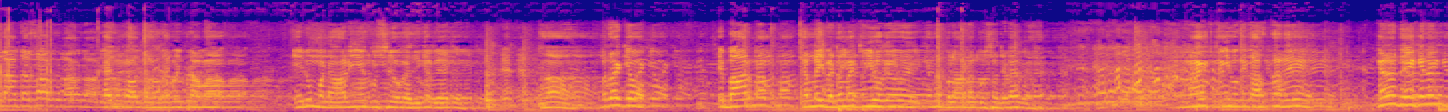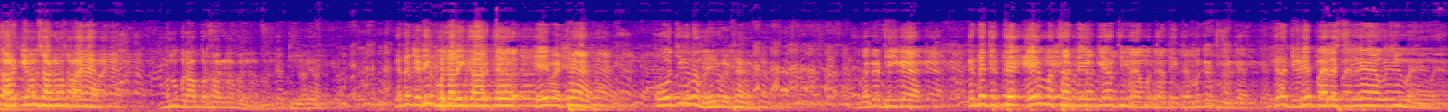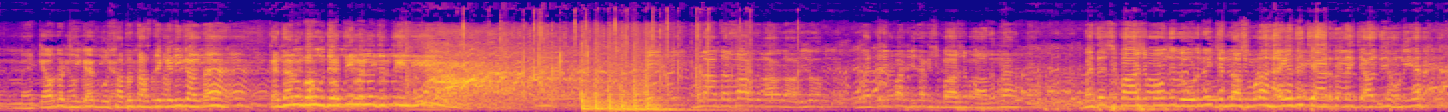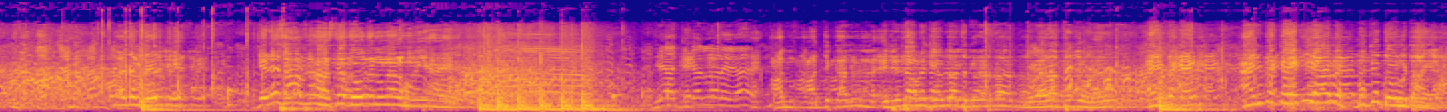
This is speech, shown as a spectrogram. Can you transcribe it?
ਹੁਣ ਆਪਦਾ ਹਿਸਾਬ ਕਿਤਾਬ ਲਾ ਲਿਆ ਇਹਨੂੰ ਗੱਲ ਦੱਸਦਾ ਬਈ ਭਰਾਵਾ। ਇਹਨੂੰ ਮਨਾ ਨਹੀਂ ਗੁੱਸੇ ਹੋ ਗਿਆ ਸੀਗਾ ਵਿਆਹ 'ਚ। ਹਾਂ, ਪਤਾ ਕਿਉਂ? ਇਹ ਬਾਹਰ ਨਾ ਇਕੱਲਾ ਹੀ ਬੈਠਾ, ਮੈਂ ਕੀ ਹੋ ਗਿਆ ਓਏ? ਕਹਿੰਦਾ ਬੁਲਾਣਾ ਗੁੱਸਾ ਚੜਿਆ ਪਿਆ। ਮੈਂ ਕਿਹਾ, ਕੀ ਹੋ ਗਿਆ ਦੱਸਦਾ ਦੇ। ਕਹਿੰਦਾ ਦੇਖ ਇਹਦਾ ਤੂੰ ਤੜਕੇ ਨੂੰ ਸ਼ਗਨ ਪਾਇਆ। ਮੈਨੂੰ ਬਰਾਬਰ ਸ਼ਗਨ ਪਾਇਆ ਮੈਂ ਕਿਹਾ, ਠੀਕ ਹੈ। ਕਹਿੰਦਾ ਜਿਹੜੀ ਫੁੱਲ ਵਾਲੀ ਕਾਰ 'ਚ ਇਹ ਬੈਠਾ ਉਹ 'ਚ ਕਹਿੰਦਾ ਮੈਂ ਹੀ ਬੈਠਾ ਮੈਂ ਕਿਹਾ, ਠੀਕ ਹੈ। ਕਹਿੰਦਾ ਜਿੱਥੇ ਇਹ ਮੱਥਾ ਟੇਕਿਆ, ਉੱਥੇ ਮੈਂ ਮੱਥਾ ਟੇਕਿਆ। ਮੈਂ ਕਿਹਾ, ਠੀਕ ਹੈ। ਕਹਿੰਦਾ ਜਿਹੜੇ ਪੈਲਸ 'ਚ ਰਿਹਾ ਉਹ ਜੀ ਮੈਂ ਮੈਂ ਕਿਹਾ ਉਹ ਤਾਂ ਠੀਕ ਹੈ ਗੁੱਸਾ ਤਾਂ ਦੱਸ ਦੇ ਕਿਹੜੀ ਗੱਲ ਦਾ ਹੈ। ਕਹਿੰਦਾ ਇਹਨੂੰ ਬਹੂ ਦੇਤੀ ਮੈਨੂੰ ਦਿੱਤੀ ਨਹੀਂ। ਹੁਣ ਆਪਦਾ ਹਿਸਾਬ ਕਿਤਾਬ ਲਾ ਲਿਓ। ਮੈਂ ਤੇਰੀ ਭਾਬੀ ਤੱਕ ਸਿਫਾਰਿਸ਼ ਪਾ ਦਿੰਦਾ। ਮੈਂ ਤੇ ਸਿਫਾਰਿਸ਼ ਪਾਉਣ ਦੀ ਲੋੜ ਨਹੀਂ ਜਿੰਨਾ ਸੋਹਣਾ ਹੈਗਾ ਤੇ ਚੈਟ ਤੇ ਚੱਲਦੀ ਹੋਣੀ ਆ ਮੈਂ ਚੱਲ ਫੇਰ ਵੀ ਜਿਹੜੇ ਹਿਸਾਬ ਨਾਲ ਹੱਸਦੇ ਦੋ ਤਿੰਨ ਨਾਲ ਹੋਣੀਆਂ ਐ ਜੇ ਅੱਜ ਕੱਲ ਵਾਲੇ ਆ। ਅੱਜ ਕੱਲ ਜਿਹੜੇ ਨਾਲ ਜੇਬ ਦਾ ਹੱਥ ਨਹੀਂ ਕਰਦਾ ਮੋਬਾਈਲ ਹੱਥ 'ਚ ਹੋਣਾ। ਐਂ ਤਾਂ ਕਹਿ ਐਂ ਤਾਂ ਕਹਿ ਕੇ ਯਾਰ ਬੁੱਕੇ ਦੋ ਮਿਟਾਇਆ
